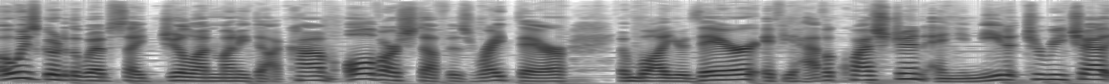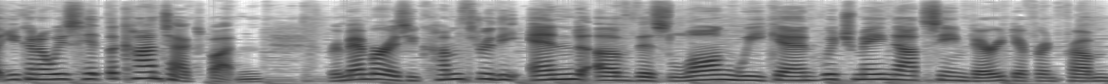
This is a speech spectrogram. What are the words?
always go to the website jillonmoney.com. All of our stuff is right there. And while you're there, if you have a question and you need it to reach out, you can always hit the contact button. Remember, as you come through the end of this long weekend, which may not seem very different from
